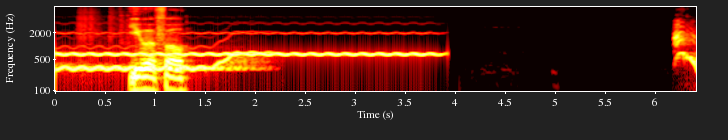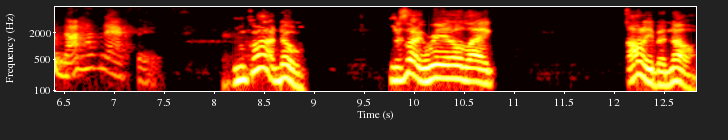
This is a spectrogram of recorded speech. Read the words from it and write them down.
UFO. I do not have an accent. You kind of do. It's like real, like I don't even know.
